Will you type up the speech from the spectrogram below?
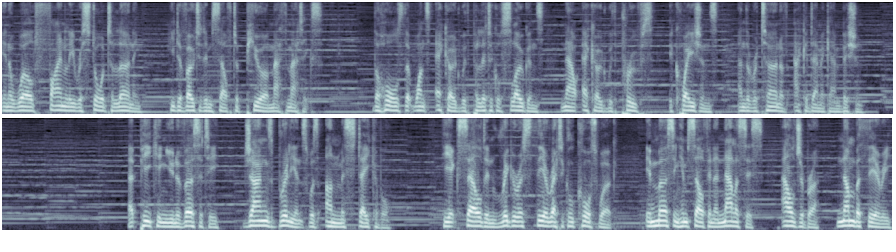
in a world finally restored to learning, he devoted himself to pure mathematics. The halls that once echoed with political slogans now echoed with proofs, equations, and the return of academic ambition. At Peking University, Zhang's brilliance was unmistakable. He excelled in rigorous theoretical coursework, immersing himself in analysis, algebra, number theory,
